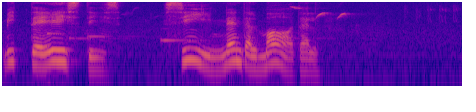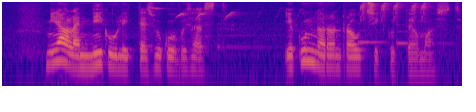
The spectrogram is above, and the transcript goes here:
mitte Eestis, siin nendel maadel. mina olen Nigulite suguvõsast ja Gunnar on Raudsikute omast.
